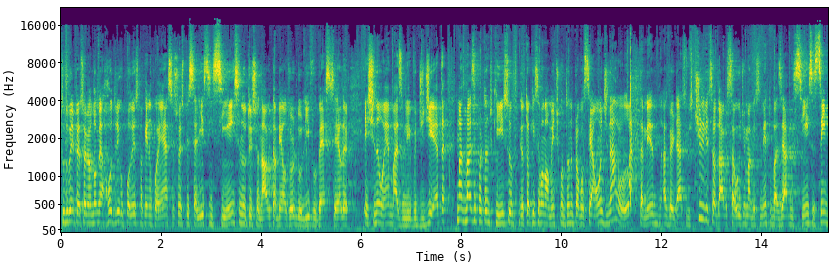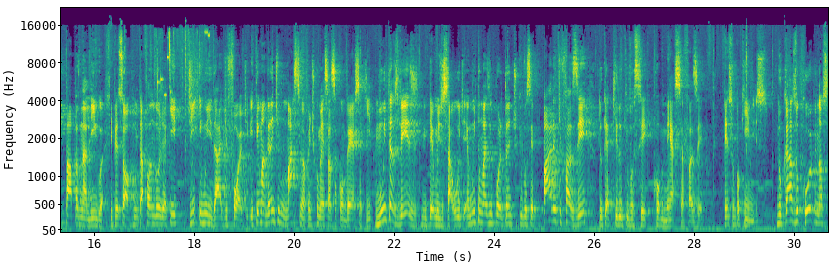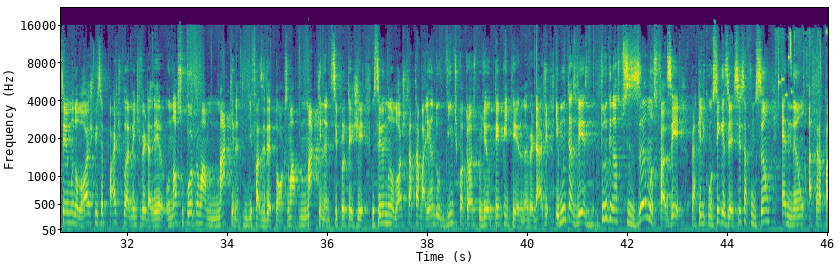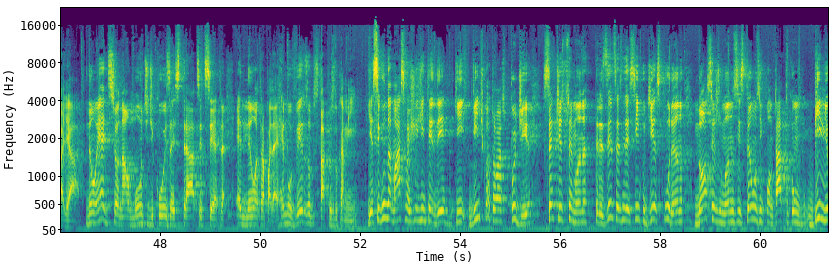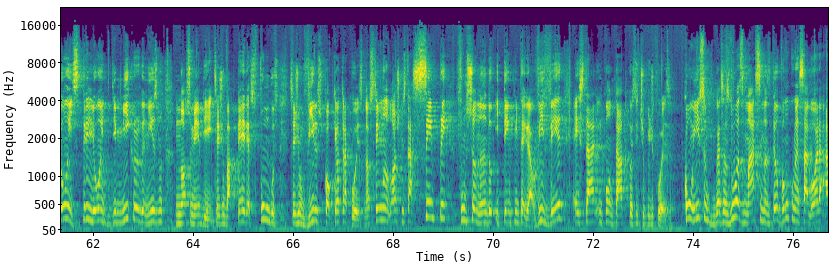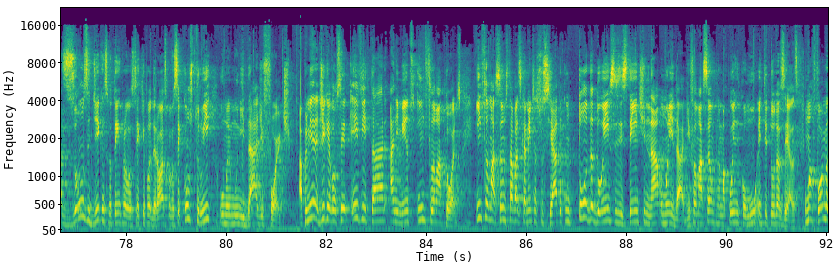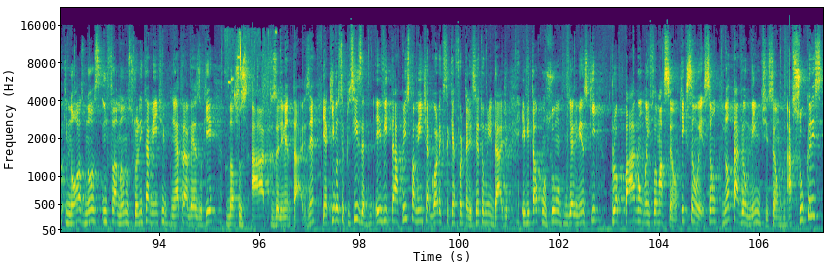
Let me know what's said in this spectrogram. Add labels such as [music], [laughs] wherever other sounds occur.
Tudo bem, pessoal? Meu nome é Rodrigo Polesso, para quem não conhece, eu sou especialista em ciência nutricional e também autor do livro best-seller Este não é mais um livro de dieta, mas mais importante que isso, eu tô aqui semanalmente contando para você aonde na lata mesmo as verdades sobre estilo de vida saudável, saúde e emagrecimento baseado em ciência sem papas na língua. E pessoal, a gente tá falando hoje aqui de imunidade forte e tem uma grande máxima pra gente começar essa conversa aqui. Muitas vezes, em termos de saúde, é muito mais importante o que você para de fazer do que aquilo que você começa a fazer. Pensa um pouquinho nisso. No caso do corpo nosso sistema imunológico, isso é particularmente verdadeiro. O nosso corpo é uma máquina de fazer detox, uma máquina de se proteger. O sistema imunológico está trabalhando 24 horas por dia o tempo inteiro, não é verdade? E muitas vezes, tudo que nós precisamos fazer para que ele consiga exercer essa função é não atrapalhar. Não é adicionar um monte de coisa, extratos, etc. É não atrapalhar, é remover os obstáculos do caminho. E a segunda máxima é a gente entender que 24 horas por dia, 7 dias por semana, 365 dias por ano, nós seres humanos estamos em contato com bilhões, trilhões de micro-organismos no nosso meio ambiente, sejam bactérias, fungos, sejam vírus, qualquer outra coisa. Nosso sistema imunológico está sempre funcionando e tempo integral. Viver é estar em contato com esse tipo de coisa. Com isso, com essas duas máximas, então vamos começar agora as 11 dicas que eu tenho para você aqui poderosas para você construir uma imunidade forte. A primeira dica é você evitar alimentos inflamatórios. Inflamação está basicamente associado com toda doença existente na humanidade. Inflamação é uma coisa comum entre todas elas. Uma forma que nós nos inflamamos cronicamente é através do que? Nossos hábitos alimentares, né? E aqui você precisa evitar, principalmente agora que você quer fortalecer a sua imunidade, evitar o consumo de alimentos que propagam inflamação. O que, que são esses? São notavelmente são açúcares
